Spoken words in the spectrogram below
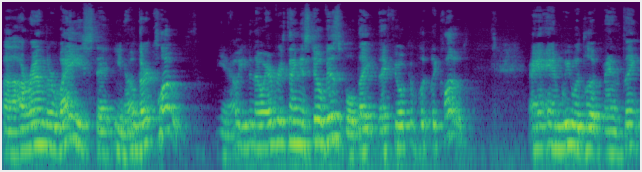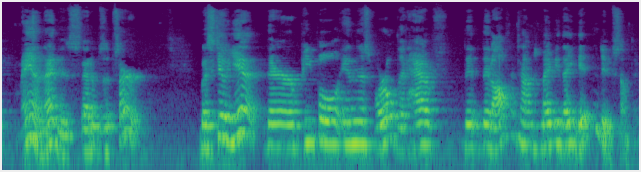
uh, around their waist, that you know they're clothed. You know, even though everything is still visible, they, they feel completely clothed. And, and we would look man, and think, man, that is that is absurd. But still, yet there are people in this world that have that, that oftentimes maybe they didn't do something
